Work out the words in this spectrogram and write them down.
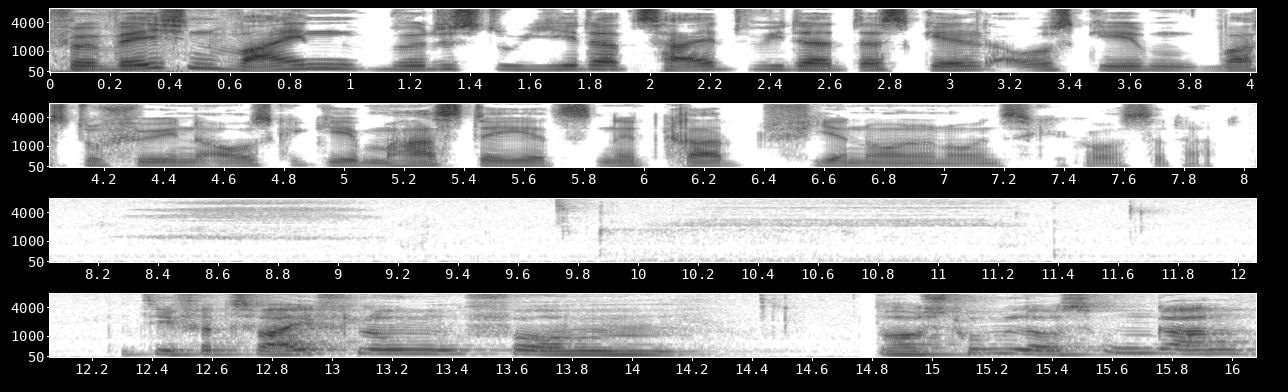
Für welchen Wein würdest du jederzeit wieder das Geld ausgeben, was du für ihn ausgegeben hast, der jetzt nicht gerade 4,99 gekostet hat? Die Verzweiflung vom Horst Hummel aus Ungarn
